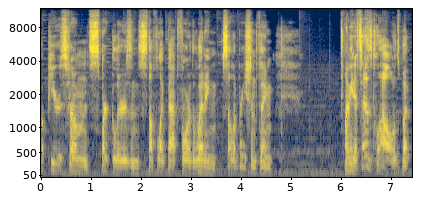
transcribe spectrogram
appears from sparklers and stuff like that for the wedding celebration thing. I mean, it says clouds, but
